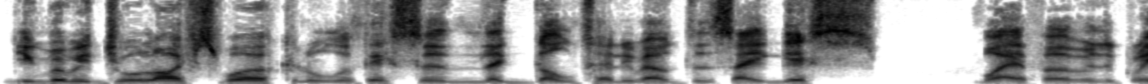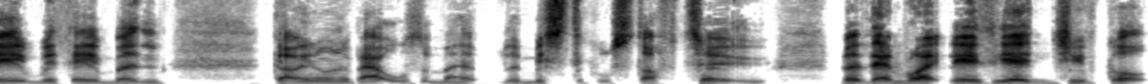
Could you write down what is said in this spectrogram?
you ruined your life's work and all of this," and then Gull turning around and saying, "Yes, whatever," and agreeing with him and going on about all the, the mystical stuff too. But then right near the end, you've got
